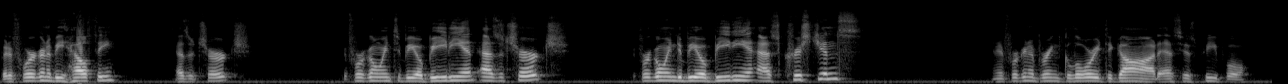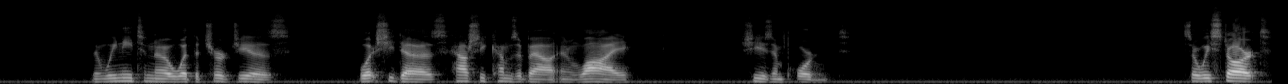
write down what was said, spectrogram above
But if we're going to be healthy as a church, if we're going to be obedient as a church, if we're going to be obedient as Christians, and if we're going to bring glory to God as His people, then we need to know what the church is what she does, how she comes about, and why she is important. So we start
